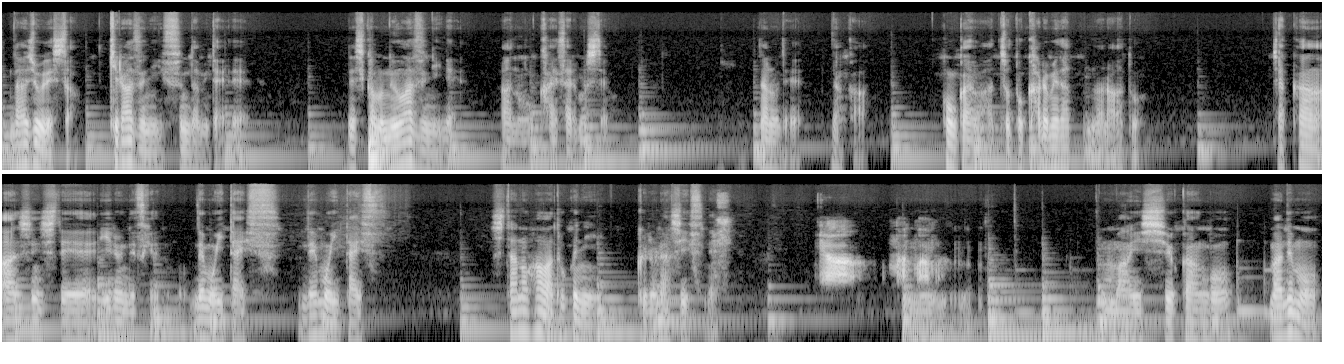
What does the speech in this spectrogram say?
大丈夫でした？切らずに済んだみたいで。で、しかも縫わずにね、あの、返されましたよ。なので、なんか、今回はちょっと軽めだったんだなと若干安心しているんですけれども、でも痛いっす。でも痛いっす。下の歯は特に来るらしいですね。いやー、まあまあまあ。うんまあ1週間後。まあでも、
